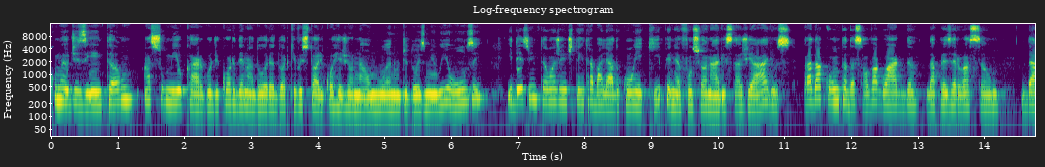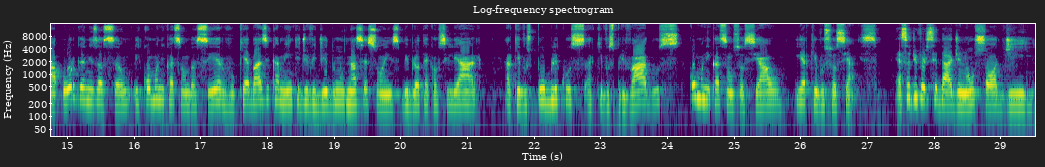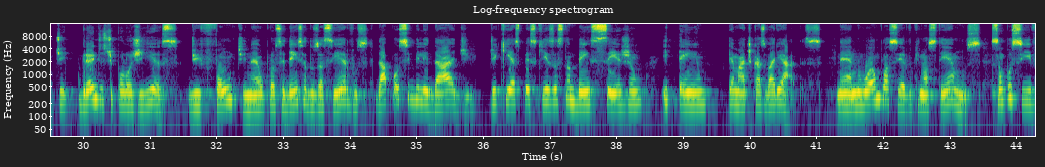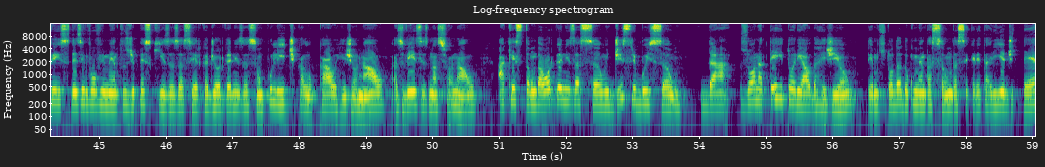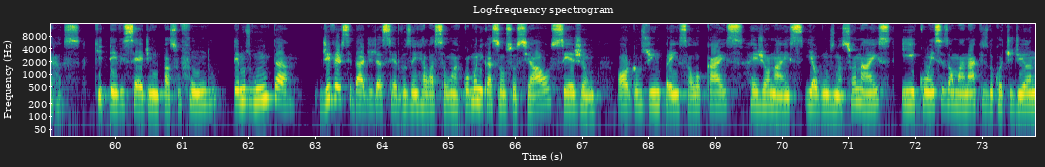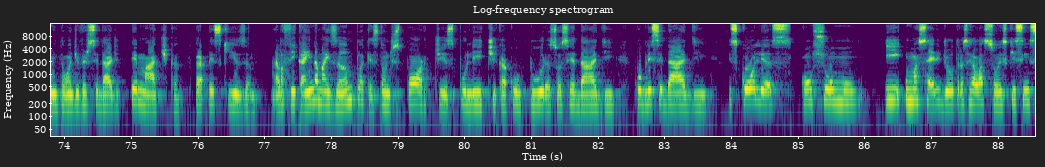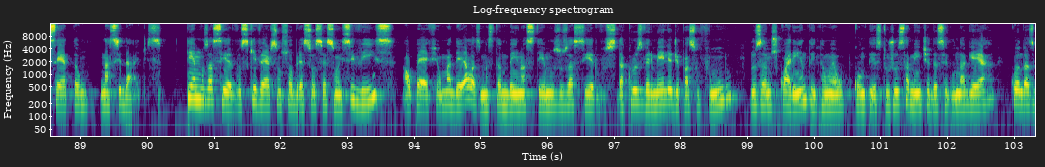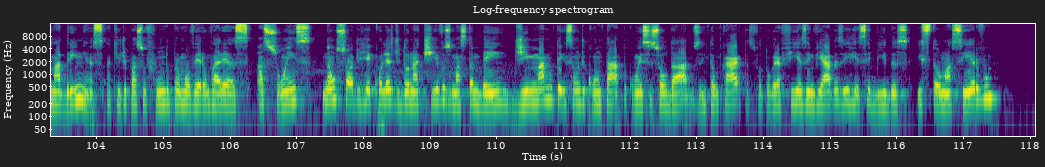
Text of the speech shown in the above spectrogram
Como eu dizia então, assumi o cargo de coordenadora do Arquivo Histórico Regional no ano de 2011 e desde então a gente tem trabalhado com equipe, né, funcionários e estagiários, para dar conta da salvaguarda, da preservação, da organização e comunicação do acervo, que é basicamente dividido nas seções Biblioteca Auxiliar, arquivos públicos, arquivos privados, comunicação social e arquivos sociais. Essa diversidade não só de, de, grandes tipologias de fonte, né, ou procedência dos acervos, dá possibilidade de que as pesquisas também sejam e tenham temáticas variadas. Né? No amplo acervo que nós temos, são possíveis desenvolvimentos de pesquisas acerca de organização política local e regional, às vezes nacional, a questão da organização e distribuição da zona territorial da região. Temos toda a documentação da Secretaria de Terras, que teve sede em Passo Fundo. Temos muita diversidade de acervos em relação à comunicação social, sejam órgãos de imprensa locais, regionais e alguns nacionais, e com esses almanaques do cotidiano, então a diversidade temática para pesquisa, ela fica ainda mais ampla, questão de esportes, política, cultura, sociedade, publicidade, escolhas, consumo e uma série de outras relações que se insetam nas cidades. Temos acervos que versam sobre associações civis, a UPF é uma delas, mas também nós temos os acervos da Cruz Vermelha de Passo Fundo, dos anos 40, então é o contexto justamente da Segunda Guerra, quando as madrinhas aqui de Passo Fundo promoveram várias ações, não só de recolha de donativos, mas também de manutenção de contato com esses soldados. Então, cartas, fotografias enviadas e recebidas estão no acervo.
